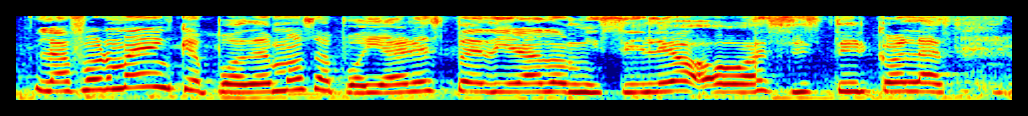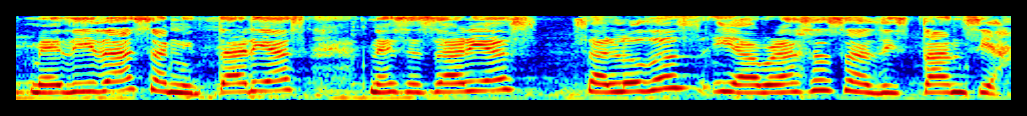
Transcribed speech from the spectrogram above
La forma en que podemos apoyar es pedir a domicilio o asistir con las medidas sanitarias necesarias. Saludos y abrazos a distancia.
